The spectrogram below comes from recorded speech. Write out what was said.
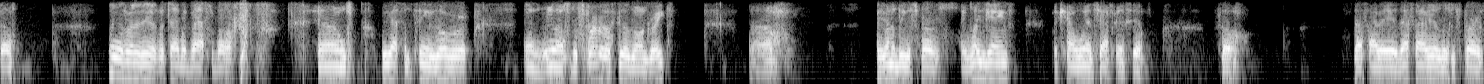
So, it is what it is with that with basketball. Um, we got some teams over and you know the Spurs are still doing great. Uh, they're going to be the Spurs. They win games, but can't win championship. So that's how they. That's how it is with the Spurs.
